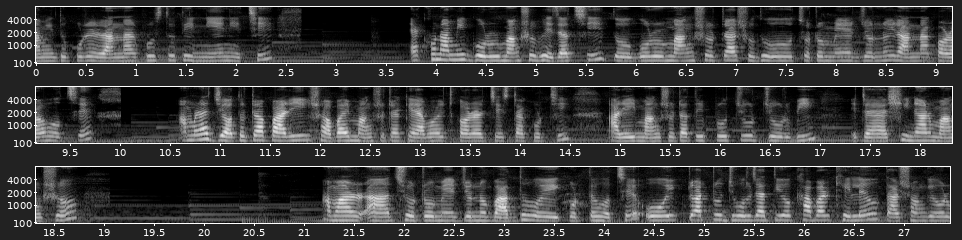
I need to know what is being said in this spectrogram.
আমি দুপুরের রান্নার প্রস্তুতি নিয়ে নিচ্ছি। এখন আমি গরুর মাংস ভেজাচ্ছি, তো গরুর মাংসটা শুধু ছোট মেয়ের জন্যই রান্না করা হচ্ছে। আমরা যতটা পারি সবাই মাংসটাকে অ্যাভয়েড করার চেষ্টা করছি, আর এই মাংসটাতে প্রচুর চর্বি, এটা সিনার মাংস। আমার ছোট মেয়ের জন্য বাধ্য হয়ে করতে হচ্ছে। ও একটু একটু ঝোল জাতীয় খাবার খেলেও তার সঙ্গে ওর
